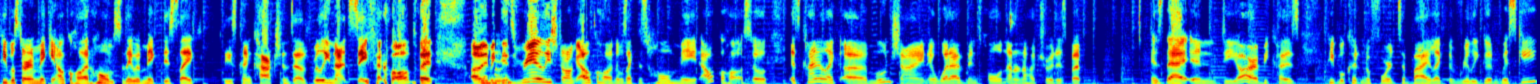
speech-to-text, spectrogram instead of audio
people started making alcohol at home. So they would make this like these concoctions that was really not safe at all, but uh, mm-hmm. they make mm-hmm. this really strong alcohol, and it was like this homemade alcohol. So it's kind of like a moonshine. And what I've been told, I don't know how true it is, but is that in DR because people couldn't afford to buy like the really good whiskey,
